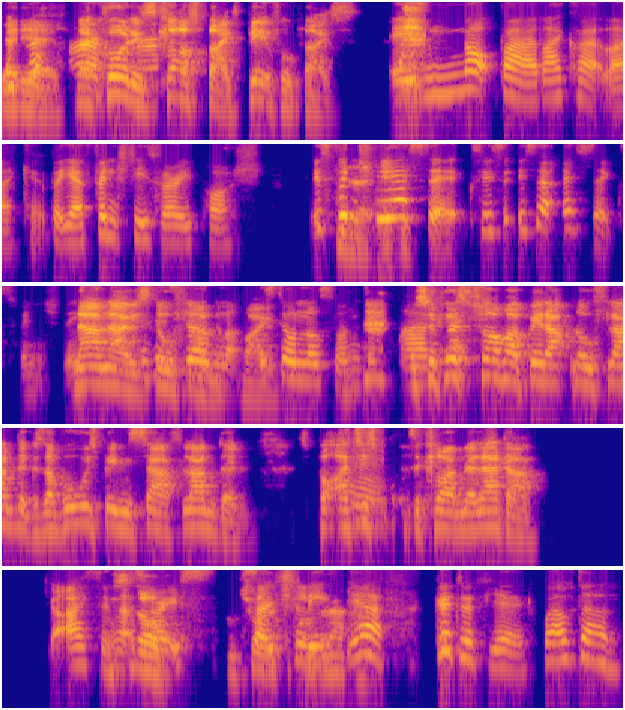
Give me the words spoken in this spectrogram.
yeah, yeah. No, Croydon's class place, beautiful place. It's not bad. I quite like it. But yeah, Finchley's very posh. Is Finchley it- Essex? Is, is that Essex, Finchley? No, no, it's it North still London. not- It's still North London. It's the first time I've been up North London because I've always been in South London, but I just Mm. wanted to climb the ladder. I think that's So, very s- I'm trying to socially. Yeah, good of you. Well done.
